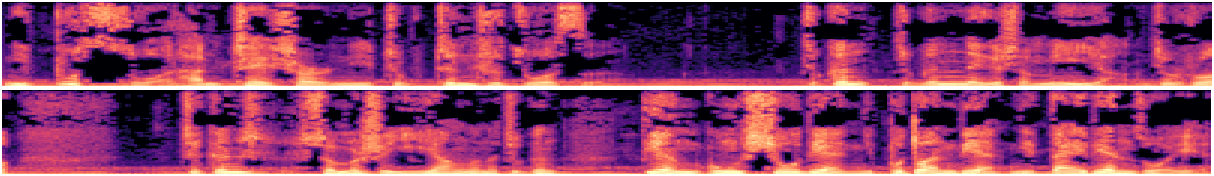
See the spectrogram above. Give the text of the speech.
你不锁他这事儿，你这不真是作死，就跟就跟那个什么一样，就是说，这跟什么是一样的呢？就跟电工修电，你不断电，你带电作业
